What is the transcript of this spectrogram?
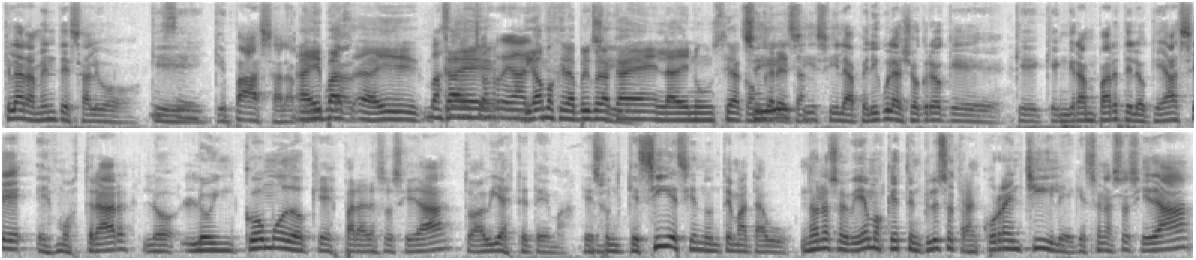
Claramente es algo que, Sí. que pasa. La Ahí, película- pasa, ahí Basado en cae, digamos que la película Sí. cae en la denuncia concreta. Sí, sí, sí. La película yo creo que, que- que en gran parte lo que hace es mostrar lo, lo incómodo que es para la sociedad todavía este tema. Que, es un, que sigue siendo un tema tabú. No nos olvidemos que esto incluso transcurre en Chile, que es una sociedad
